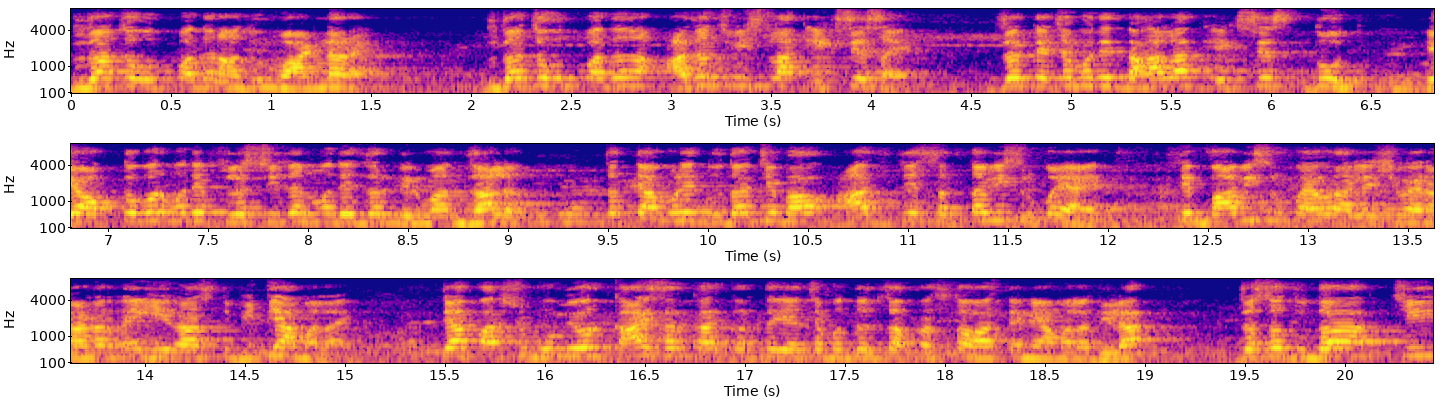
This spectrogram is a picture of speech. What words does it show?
दुधाचं उत्पादन अजून वाढणार आहे. दुधाचं उत्पादन आजच वीस लाख एक्सेस आहे. जर त्याच्यामध्ये दहा लाख एक्सेस दूध हे ऑक्टोबरमध्ये फ्लश सीझनमध्ये जर निर्माण झालं तर त्यामुळे दुधाचे भाव आज जे सत्तावीस रुपये आहेत ते बावीस रुपयावर आल्याशिवाय राहणार नाही. ही रास्त भीती आम्हाला आहे. त्या पार्श्वभूमीवर काय सरकार करतं याच्याबद्दलचा प्रस्ताव आज त्यांनी आम्हाला दिला. जसं दुधाची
